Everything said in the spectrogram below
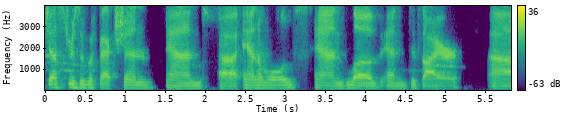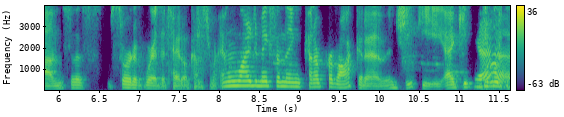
gestures of affection and uh, animals and love and desire. Um, so that's sort of where the title comes from. And we wanted to make something kind of provocative and cheeky. I keep yeah. people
